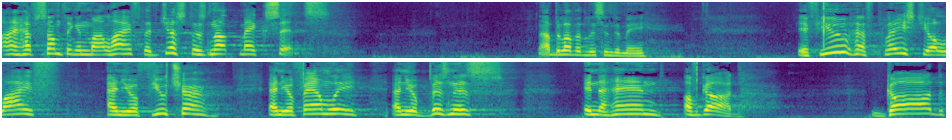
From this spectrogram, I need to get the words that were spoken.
I have something in my life that just does not make sense. Now, beloved, listen to me. If you have placed your life and your future and your family and your business in the hand of God. God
